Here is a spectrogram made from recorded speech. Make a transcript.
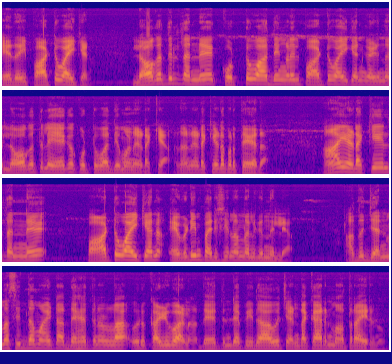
ഏത് ഈ പാട്ട് വായിക്കാൻ? ലോകത്തിൽ തന്നെ കൊട്ടുവാദ്യങ്ങളിൽ പാട്ട് വായിക്കാൻ കഴിയുന്ന ലോകത്തിലെ ഏക കൊട്ടുവാദ്യമാണ് ഇടയ്ക്ക. അതാണ് ഇടയ്ക്കയുടെ പ്രത്യേകത. ആ ഇടയ്ക്കയിൽ തന്നെ പാട്ട് വായിക്കാൻ എവിടെയും പരിശീലനം നൽകുന്നില്ല. അത് ജന്മസിദ്ധമായിട്ട് അദ്ദേഹത്തിനുള്ള ഒരു കഴിവാണ്. അദ്ദേഹത്തിന്റെ പിതാവ് ചെണ്ടക്കാരൻ മാത്രമായിരുന്നു.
